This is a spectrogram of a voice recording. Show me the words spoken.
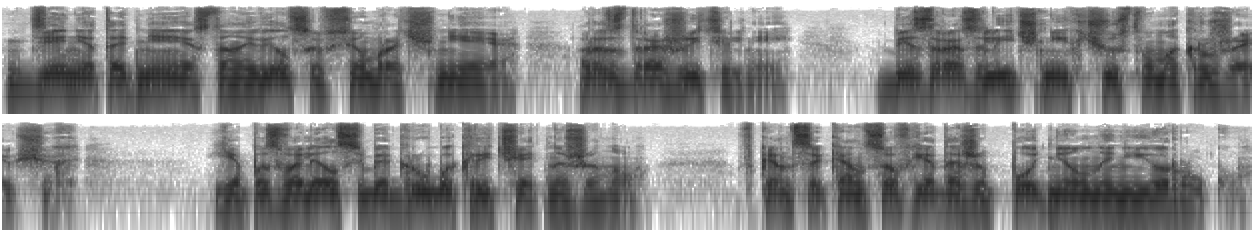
День ото дня я становился все мрачнее, раздражительней, безразличней к чувствам окружающих — я позволял себе грубо кричать на жену. В конце концов, я даже поднял на нее руку.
